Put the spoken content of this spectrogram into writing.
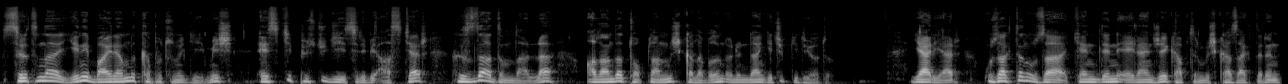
sırtına yeni bayramlık kaputunu giymiş, eski püstü giysili bir asker hızlı adımlarla alanda toplanmış kalabalığın önünden geçip gidiyordu. Yer yer uzaktan uzağa kendilerini eğlenceye kaptırmış kazakların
